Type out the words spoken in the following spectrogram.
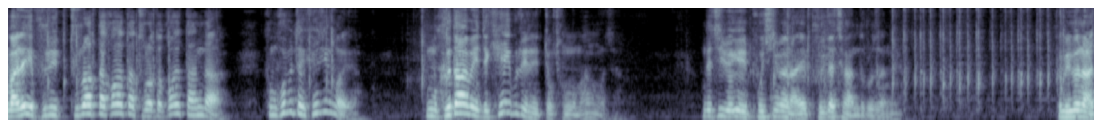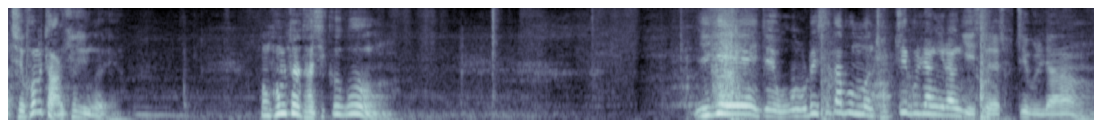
만약에 불이 들어왔다 꺼졌다 들어왔다 꺼졌다 한다. 그럼 컴퓨터가 켜진 거예요. 그럼 그 다음에 이제 케이블이나 이쪽 점검하는 거죠. 근데 지금 여기 보시면 아예 불 자체가 안 들어오잖아요. 그럼 이거는 지금 컴퓨터 안 켜진 거예요. 그럼 컴퓨터를 다시 끄고 이게 이제 오래 쓰다 보면 접지 불량이라는 게 있어요. 접지 불량.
